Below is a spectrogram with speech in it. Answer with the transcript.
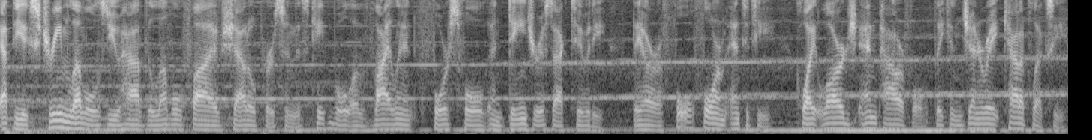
At the extreme levels, you have the level 5 shadow person that's capable of violent, forceful, and dangerous activity. They are a full form entity, quite large and powerful. They can generate cataplexy,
